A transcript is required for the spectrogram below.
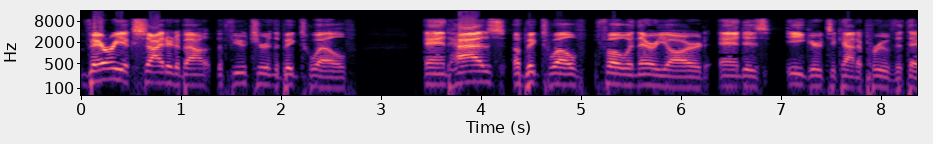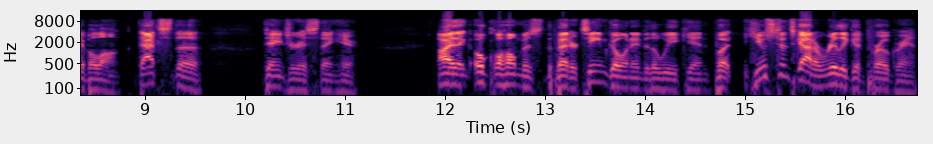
very excited about the future in the Big 12 and has a Big 12 foe in their yard and is eager to kind of prove that they belong. That's the dangerous thing here. I think Oklahoma's the better team going into the weekend, but Houston's got a really good program.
